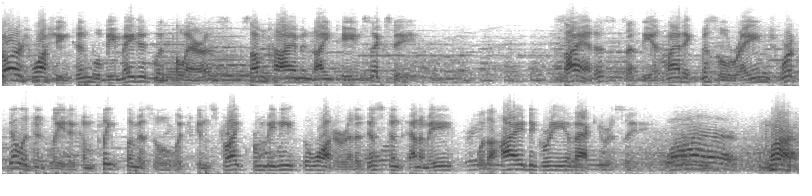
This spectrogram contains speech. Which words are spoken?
George Washington will be mated with Polaris sometime in 1960. Scientists at the Atlantic Missile Range work diligently to complete the missile, which can strike from beneath the water at a distant enemy with a high degree of accuracy. Wire mark.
